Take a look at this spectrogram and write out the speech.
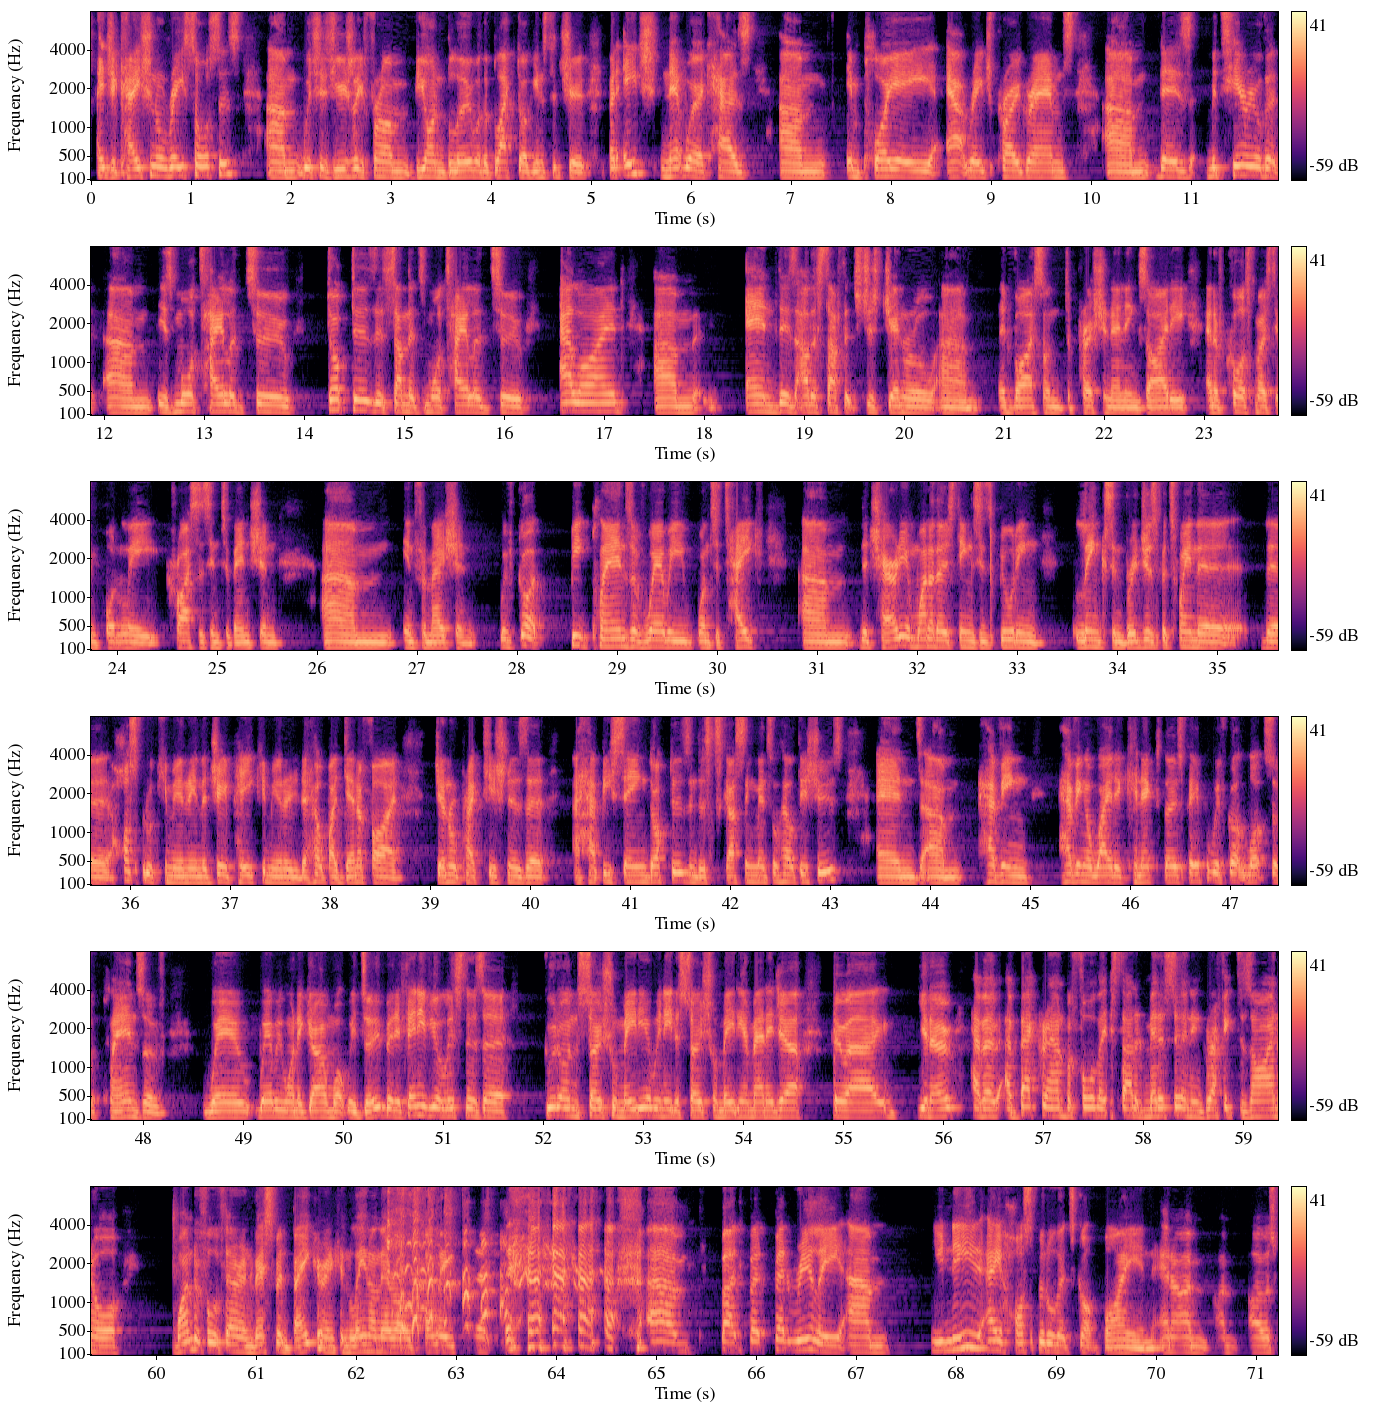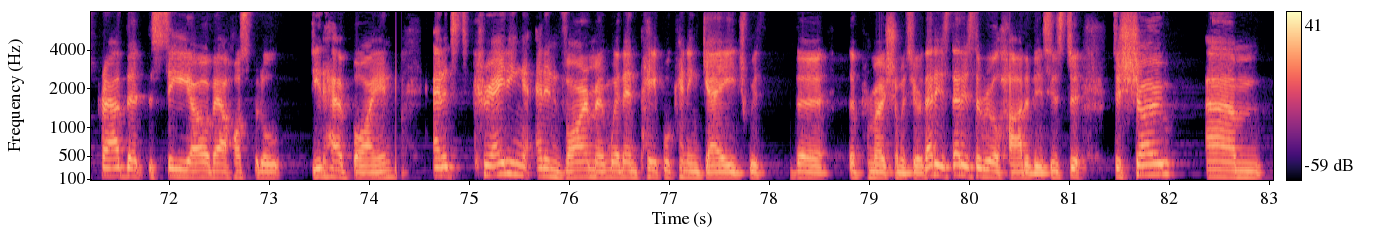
educational resources, um, which is usually from Beyond Blue or the Black Dog Institute. But each network has um, employee outreach programs. Um, there's material that um, is more tailored to doctors. There's some that's more tailored to allied. Um, and there's other stuff that's just general um, advice on depression and anxiety. And of course, most importantly, crisis intervention information. We've got big plans of where we want to take um, the charity, and one of those things is building links and bridges between the the hospital community and the GP community to help identify general practitioners that are happy seeing doctors and discussing mental health issues, and um, having having a way to connect those people. We've got lots of plans of where where we want to go and what we do. But if any of your listeners are good on social media, we need a social media manager who uh, you know, have a, a background before they started medicine in graphic design or wonderful if they're an investment banker and can lean on their old colleagues. um, but but but really, um, you need a hospital that's got buy-in, and I'm, I'm I was proud that the CEO of our hospital did have buy-in, and it's creating an environment where then people can engage with the the promotional material. That is that is the real heart of this is to to show um,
